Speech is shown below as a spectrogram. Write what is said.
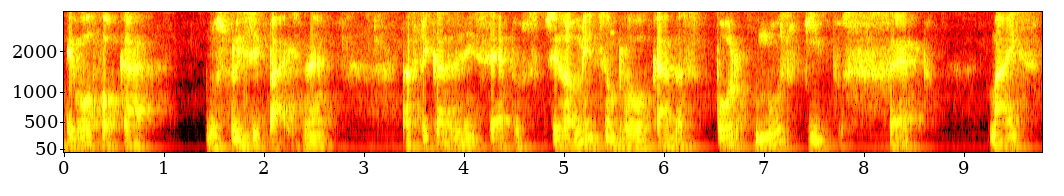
Eu vou focar nos principais, né? As picadas de insetos geralmente são provocadas por mosquitos, certo? Mas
